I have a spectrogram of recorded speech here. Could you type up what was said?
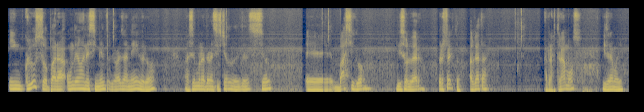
Incluso para un desvanecimiento que vaya negro, hacemos una transición, una transición eh, básico, disolver. Perfecto, acá está. Arrastramos y traemos ahí.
